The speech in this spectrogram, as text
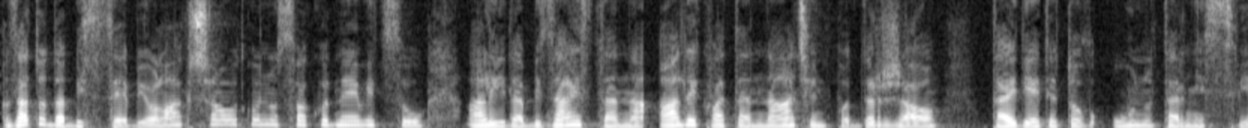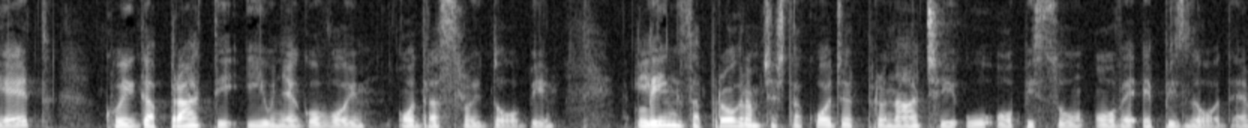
zato da bi sebi olakšao odgojnu svakodnevicu, ali i da bi zaista na adekvatan način podržao taj djetetov unutarnji svijet koji ga prati i u njegovoj odrasloj dobi. Link za program ćeš također pronaći u opisu ove epizode.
